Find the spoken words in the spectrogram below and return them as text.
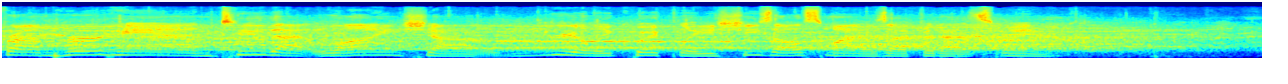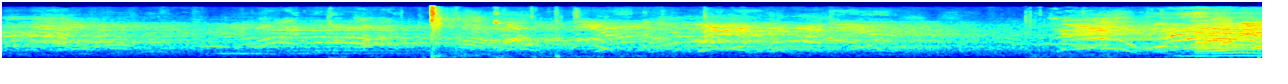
from her hand to that line shot really quickly. She's all smiles after that swing. Murray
